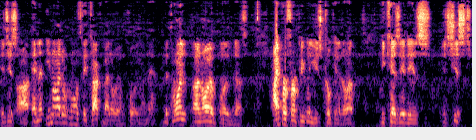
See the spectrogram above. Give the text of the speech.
It's just, aw- and uh, you know, I don't know if they talk about oil pulling on that, but the one on oil pulling does. I prefer people use coconut oil because it is, it's just,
